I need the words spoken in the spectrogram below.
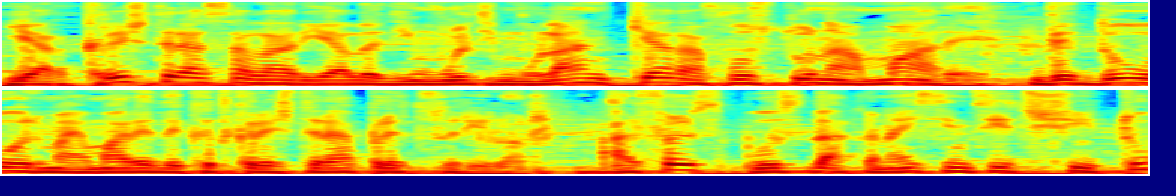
Iar creșterea salarială din ultimul an chiar a fost una mare, de două ori mai mare decât creșterea prețurilor. Altfel spus, dacă n-ai simțit și tu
